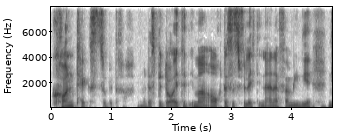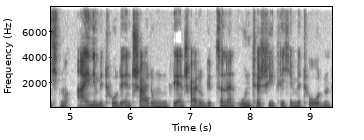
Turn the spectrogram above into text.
Kontext zu betrachten. Und das bedeutet immer auch, dass es vielleicht in einer Familie nicht nur eine Methode Entscheidung der Entscheidung gibt, sondern unterschiedliche Methoden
